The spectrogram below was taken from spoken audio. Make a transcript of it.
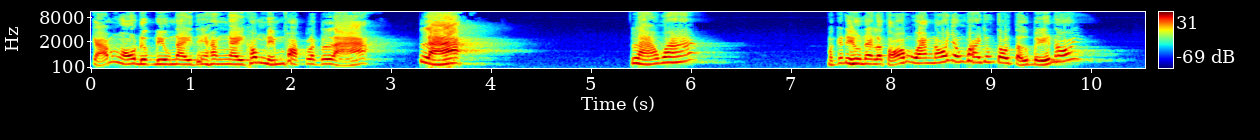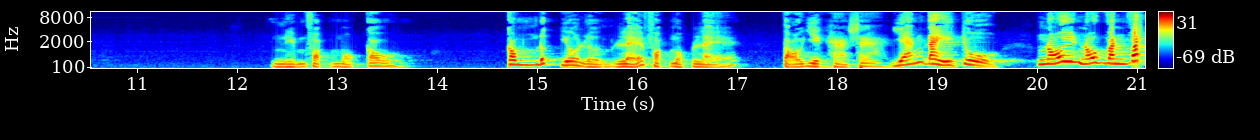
Cảm ngộ được điều này thì hàng ngày không niệm Phật là lạ. Lạ. Lạ quá. Mà cái điều này là tổ ông quan nói chứ không phải chúng tôi tự bịa nói. Niệm Phật một câu. Công đức vô lượng. Lễ Phật một lễ. Tội diệt hà sa. dán đầy chùa. Nói nói vanh vách.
